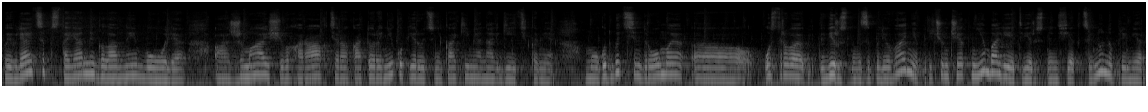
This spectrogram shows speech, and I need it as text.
Появляются постоянные головные боли, сжимающего характера, которые не купируются никакими анальгетиками. Могут быть синдромы э, острого вирусного заболевания, причем человек не болеет вирусной инфекцией. Ну, например,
